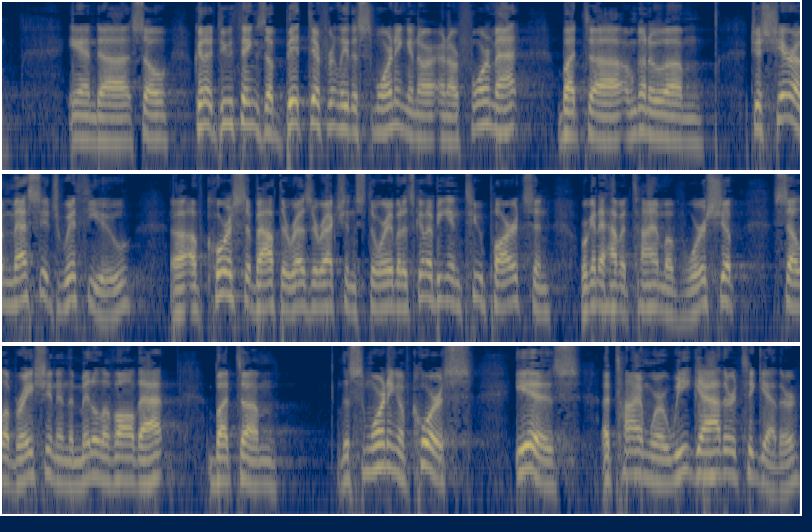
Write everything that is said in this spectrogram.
And uh, so, I'm going to do things a bit differently this morning in our in our format, but uh, I'm going to um, just share a message with you, uh, of course, about the resurrection story, but it's going to be in two parts, and we're going to have a time of worship celebration in the middle of all that. But um, this morning, of course, is a time where we gather together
